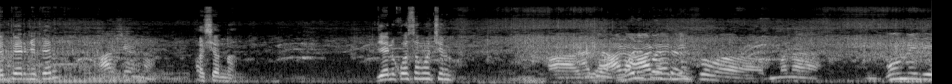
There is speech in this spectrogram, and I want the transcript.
ఏం పేరు నీ పేరు? ఆశ అన్న అన్న దేనికోసం వచ్చింది ఆర్డర్లింక్ మన భూమిది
